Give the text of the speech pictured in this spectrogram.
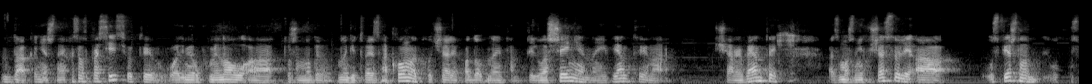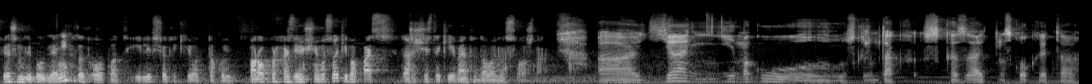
Да, конечно. Я хотел спросить, вот ты, Владимир, упомянул, а, тоже много, многие твои знакомые получали подобные там, приглашения на ивенты, на HR-ивенты, возможно, в них участвовали, а Успешно, успешно ли был для них этот опыт, или все-таки вот такой порог прохождения очень высокий, попасть даже через такие ивенты довольно сложно? А, я не могу, скажем так, сказать, насколько это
